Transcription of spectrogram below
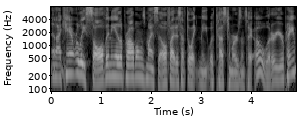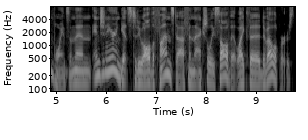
and I can't really solve any of the problems myself. I just have to like meet with customers and say, "Oh, what are your pain points?" And then engineering gets to do all the fun stuff and actually solve it like the developers.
